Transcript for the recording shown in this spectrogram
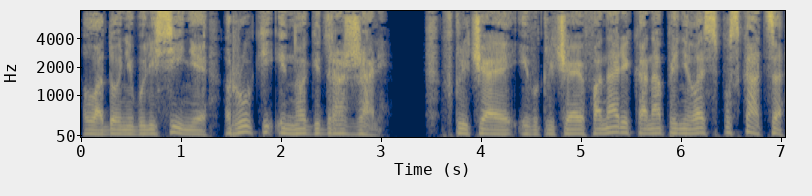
ладони были синие, руки и ноги дрожали. Включая и выключая фонарик, она принялась спускаться,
